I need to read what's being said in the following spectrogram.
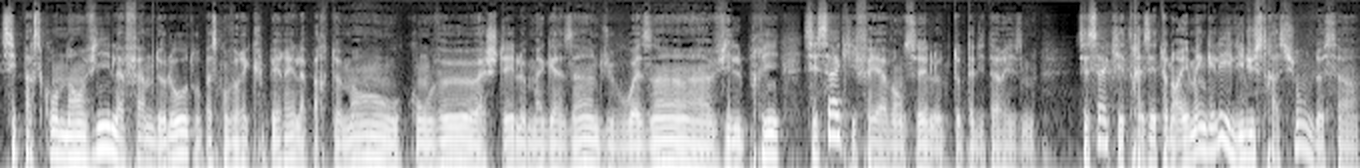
c'est parce qu'on envie la femme de l'autre, ou parce qu'on veut récupérer l'appartement, ou qu'on veut acheter le magasin du voisin à un vil prix. C'est ça qui fait avancer le totalitarisme. C'est ça qui est très étonnant. Et Mengele est l'illustration de ça.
